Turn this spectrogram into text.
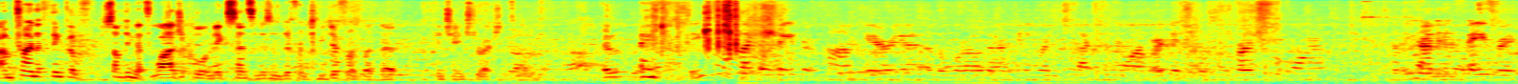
I'm trying to think of something that's logical and makes sense and isn't different to be different, but that can change directions. Do you have like a favorite um, area of the world or anywhere that you like to perform or that you prefer to perform? Do you have any favorite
